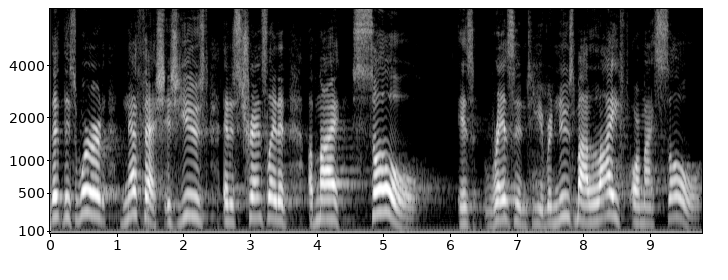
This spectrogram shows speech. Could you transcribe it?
This word nephesh is used and is translated, uh, My soul is risen to you, renews my life or my soul.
